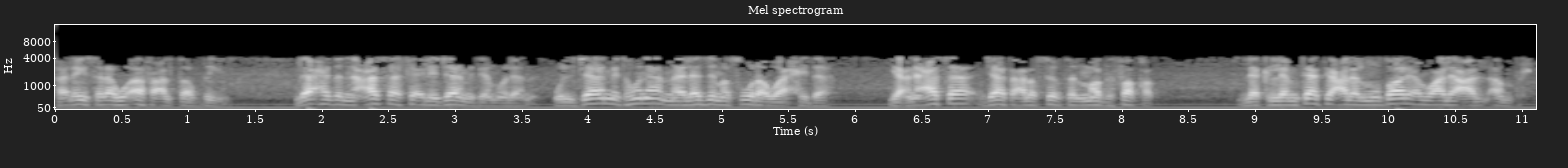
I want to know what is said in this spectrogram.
فليس له أفعل تفضيل لاحظ أن عسى فعل جامد يا مولانا. والجامد هنا ما لزم صورة واحدة. يعني عسى جاءت على صيغة الماضي فقط لكن لم تأتي على المضارع ولا على الأمر.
